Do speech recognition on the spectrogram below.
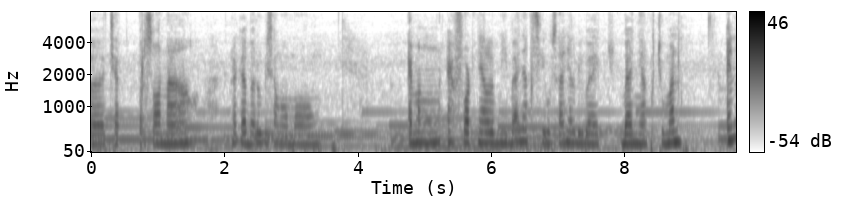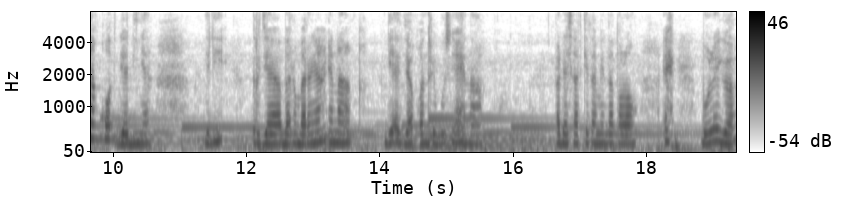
uh, chat personal mereka baru bisa ngomong. Emang effortnya lebih banyak sih usahanya lebih baik banyak. Cuman enak kok jadinya. Jadi kerja bareng-barengnya enak diajak kontribusinya enak. Pada saat kita minta tolong eh boleh gak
